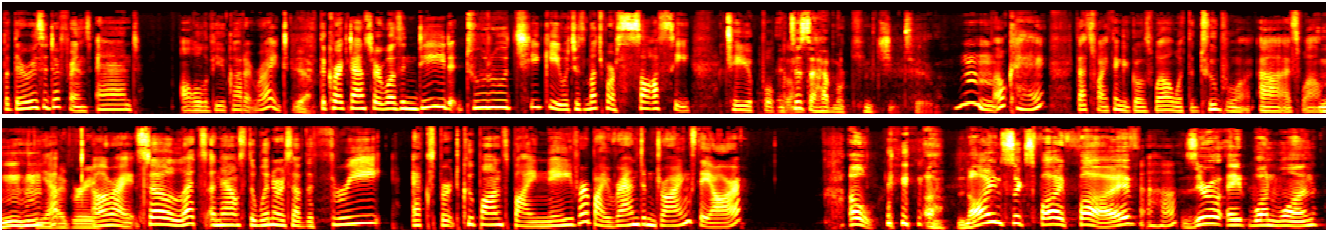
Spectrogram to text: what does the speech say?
But there is a difference, and all of you got it right. Yeah. The correct answer was indeed 두루치기, which is much more saucy 제육볶음. It does have more kimchi too. Hmm, okay. That's why I think it goes well with the tubu uh, as well. Mhm, Yep. I agree. All right. So let's announce the winners of the three expert coupons by Naver by random drawings. They are. Oh, uh, 9655 Uh-huh. 0811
